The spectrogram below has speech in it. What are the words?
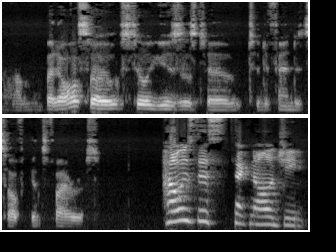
um, but also still uses to, to defend itself against virus. How is this technology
